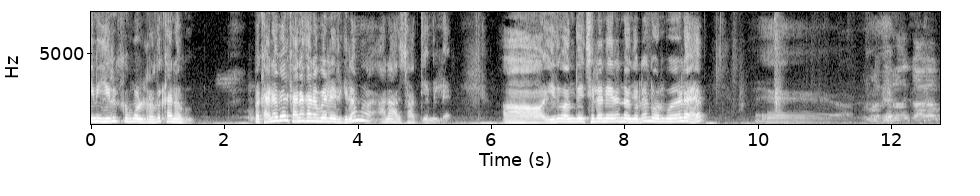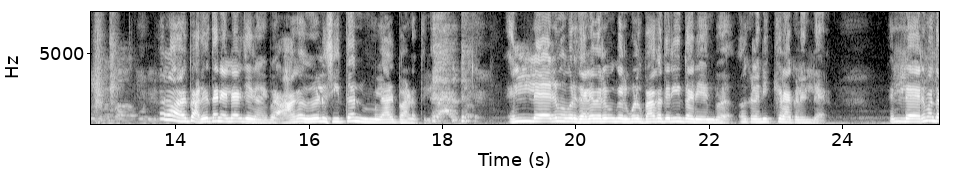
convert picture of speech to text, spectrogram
இனி இருக்கும்ன்றது கனவு. இப்போ கனவேர் கனகனவேல இருக்கிறோம் ஆனால் அது சாத்தியமில்லை. இது வந்து சில நேரம் நான் சொல்கிறேன் ஒரு வேளை ஒருவேளை இப்போ அதுக்கு தானே எல்லாரும் செய்யணும் இப்போ ஆக ஏழு சீத்தான் யாழ்ப்பாணத்தில். எல்லாரும் ஒரு தலைவரும் உங்களுக்கு பார்க்க தெரியும் தானே என்ப. அதுக்குள்ள நிற்கிறாக்கள் எல்லாரும். எல்லாரும் அந்த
